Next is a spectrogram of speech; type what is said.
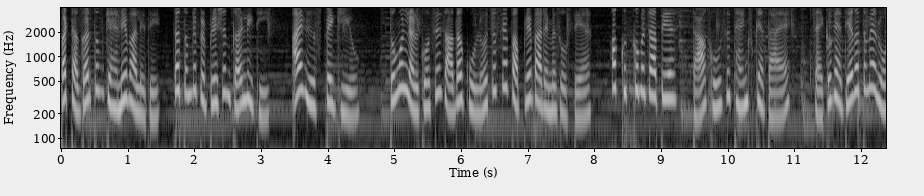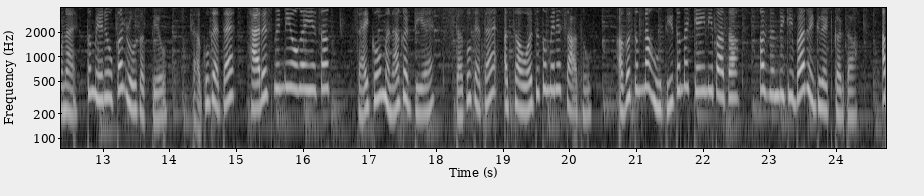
बट अगर तुम कहने वाले थे तो तुमने प्रिपरेशन कर ली थी। आई रिस्पेक्ट यू तुम उन लड़कों से ज़्यादा कूल हो जो सिर्फ़ अपने बारे में सोचते हैं और खुद को बचाते हैं। ताकू उसे थैंक्स कहता है। साइको कहती है, अगर तुम्हें रोना है तो मेरे ऊपर रो सकते हो। ताकू कहता है हैरेसमेंट नहीं होगा ये सब? साइको मना करती है ताकू कहता है अच्छा हुआ जो तुम मेरे साथ हो। अगर तुम ना होती तो मैं कह नहीं पाता और ज़िंदगी भर रिग्रेट करता। अब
